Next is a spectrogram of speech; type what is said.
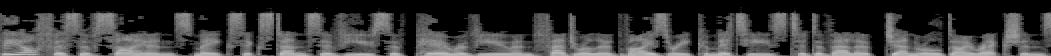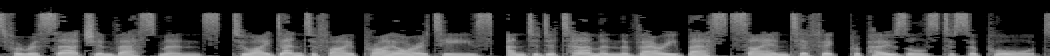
The Office of Science makes extensive use of peer review and federal advisory committees to develop general directions for research investments, to identify priorities, and to determine the very best scientific proposals to support.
